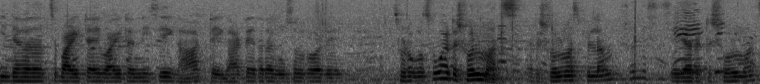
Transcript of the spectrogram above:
ই দেখা যাচ্ছে বাড়িটা, এই বাড়িটার নিচে এই ঘাট, এই ঘাটে তারা গোসল করে। ছোট কচু একটা শোল মাছ, একটা শোল মাছ পেলাম। এই আর একটা শোল মাছ।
